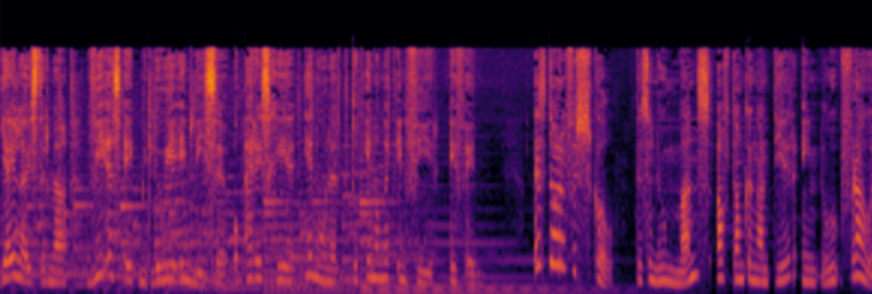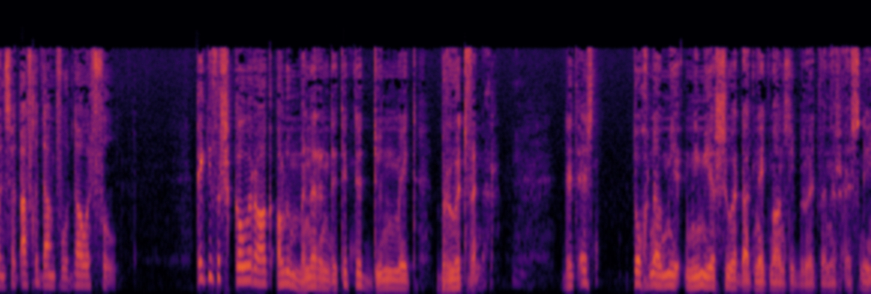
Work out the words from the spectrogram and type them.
Jy luister na Wie is ek met Louie en Lise op RSG 100 tot 104 FM. Is daar 'n verskil tussen hoe mans afdanking hanteer en hoe vrouens wat afgedank word daaroor voel. Kyk, die verskil raak al hoe minder en dit het te doen met broodwinner. Dit is tog nou meer, nie meer so dat net mans die broodwinners is nie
